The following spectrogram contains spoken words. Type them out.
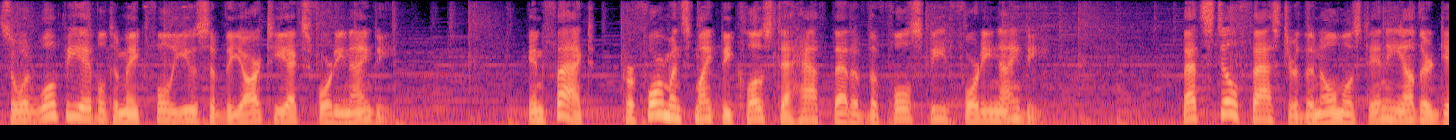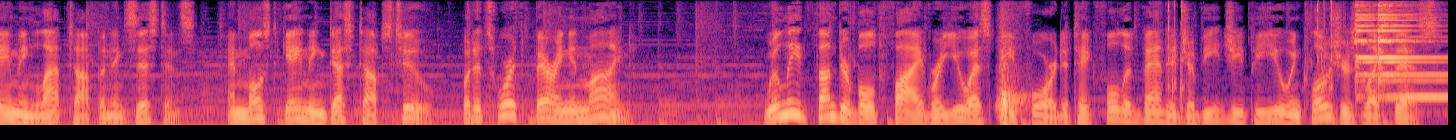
so it won't be able to make full use of the RTX 4090. In fact, performance might be close to half that of the full-speed 4090. That's still faster than almost any other gaming laptop in existence, and most gaming desktops too, but it's worth bearing in mind. We'll need Thunderbolt 5 or USB 4 to take full advantage of eGPU enclosures like this.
